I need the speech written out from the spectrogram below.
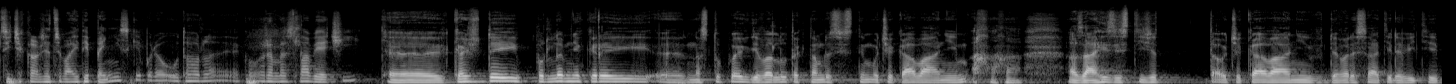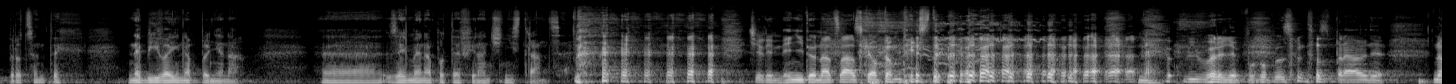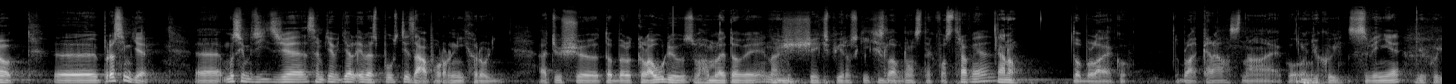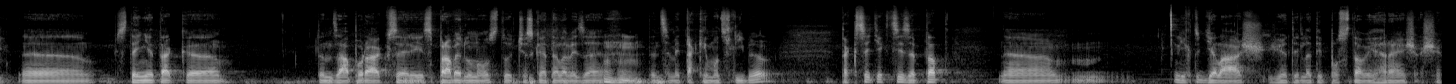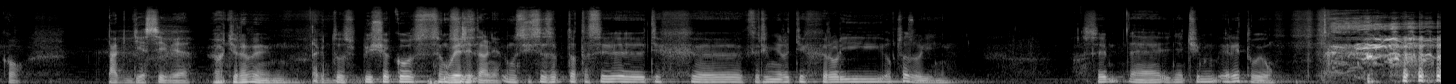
Jsi čekal, že třeba i ty penízky budou u tohohle jako řemesla větší? Eh, Každý, podle mě, který eh, nastupuje k divadlu, tak tam jde si s tím očekáváním a, a záhy zjistí, že ta očekávání v 99% nebývají naplněna. Eh, zejména po té finanční stránce. Čili není to nadsázka v tom textu. ne. Výborně, pochopil jsem to správně. No, e, prosím tě, e, musím říct, že jsem tě viděl i ve spoustě záporných rolí. Ať už to byl Claudius v Hamletovi na hmm. Shakespeareovských slavnostech v Ostravě. Ano. To byla jako to byla krásná jako no, Děkuji. svině. Děkuji. E, stejně tak ten záporák v sérii Spravedlnost do České televize, mm-hmm. ten se mi taky moc líbil. Tak se tě chci zeptat, eh, jak to děláš, že tyhle ty postavy hraješ až jako tak děsivě? Já ti nevím. Tak to spíš jako se Uvěřitelně. Musíš, musíš se zeptat asi eh, těch, eh, kteří mě do těch rolí obsazují. Asi eh, něčím irituju.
